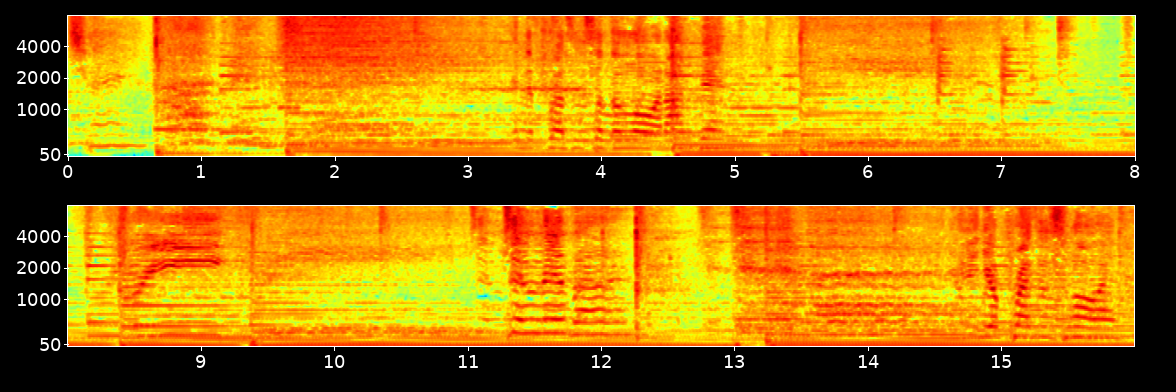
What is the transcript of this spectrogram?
changed. In the presence of the Lord, I've been free, free. delivered. delivered. And in your presence, Lord.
